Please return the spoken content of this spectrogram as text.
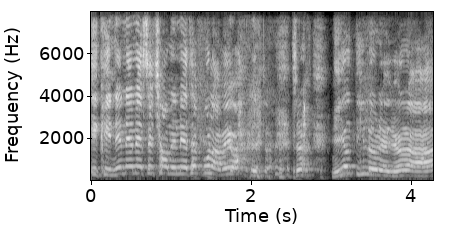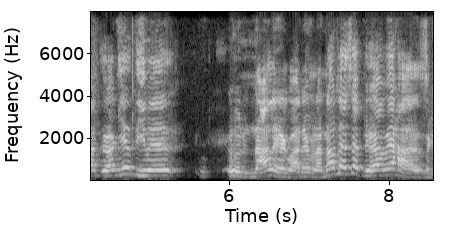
အေးခင်းနေနေနေဆက်ချောင်းနေနေထပ်ပို့လာမေးပါဆိုတော့ငရုတ်တီလို့တယ်ပြောတာဟာငရုတ်တီပဲဟိုနားလဲကွာတယ်မလားနောက်ထပ်ဆက်ပြောရမယ့်ဟာစက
